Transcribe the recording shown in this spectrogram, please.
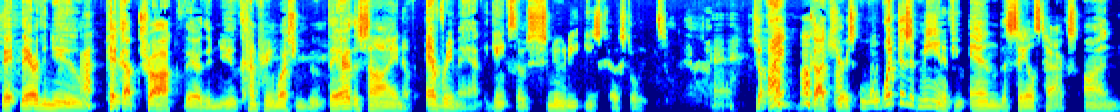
they, are the new pickup truck. They're the new country and western boot. They're the sign of every man against those snooty East Coast elites. So I got curious. What does it mean if you end the sales tax on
